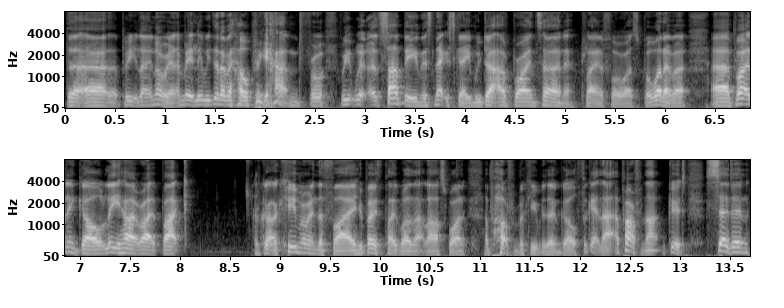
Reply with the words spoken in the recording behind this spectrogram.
that, uh, that beat Leyton Orient. Admittedly, we did have a helping hand. For we, we, sadly in this next game we don't have Brian Turner playing for us, but whatever. Uh, Burton in goal, Hart right back, I've got Akuma in the fire, who both played well in that last one, apart from Akuma's own goal. Forget that. Apart from that, good. Seddon,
